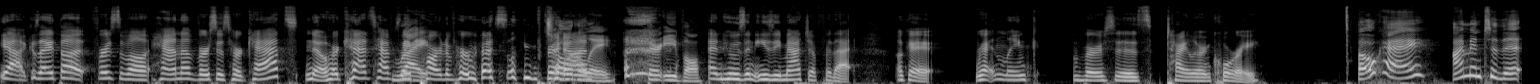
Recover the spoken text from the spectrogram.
yeah, because I thought first of all, Hannah versus her cats. No, her cats have to Right. be part of her wrestling brand. Totally. They're evil. And who's an easy matchup for that? Okay, Rhett and Link versus Tyler and Korey. Okay. I'm into the.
